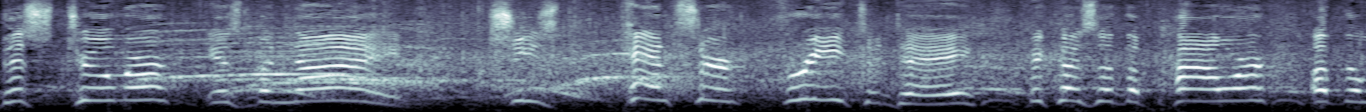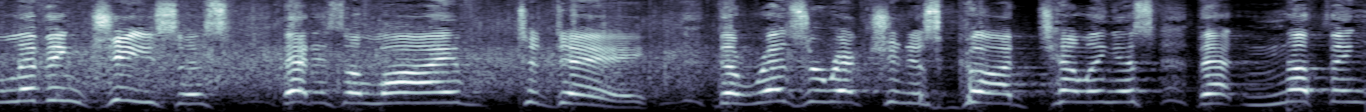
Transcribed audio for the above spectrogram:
This tumor is benign. She's cancer free today because of the power of the living Jesus that is alive today. The resurrection is God telling us that nothing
